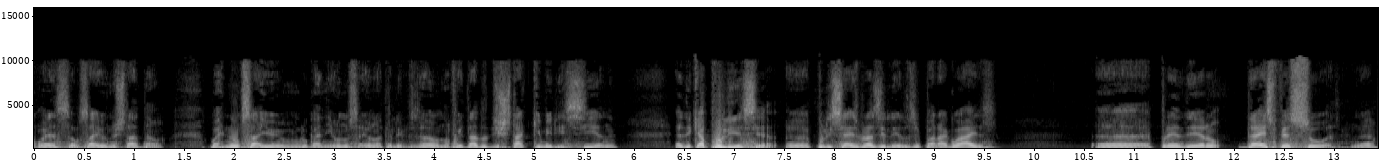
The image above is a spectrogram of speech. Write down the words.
correção saiu no Estadão, mas não saiu em lugar nenhum, não saiu na televisão, não foi dado o destaque que merecia, né? É de que a polícia, é, policiais brasileiros e paraguaios, é, prenderam 10 pessoas, né?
